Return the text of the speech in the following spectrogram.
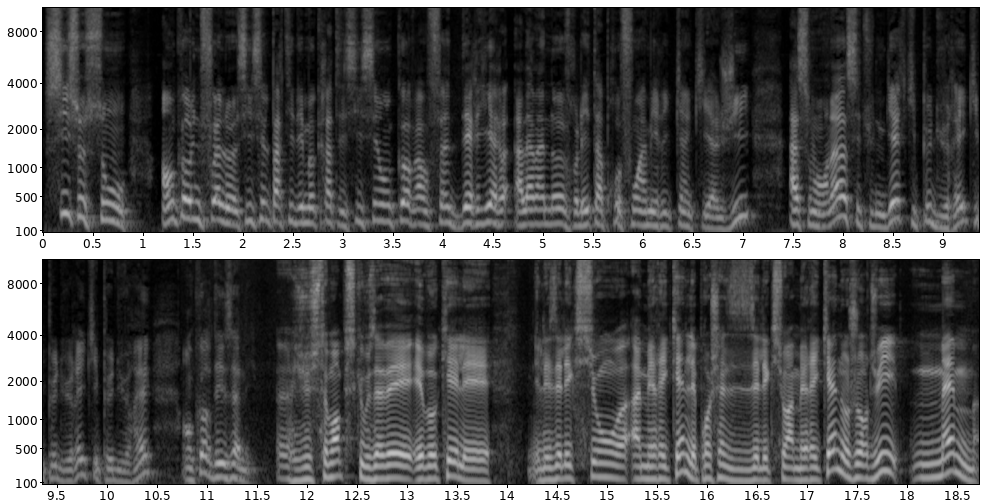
Si ce sont encore une fois, si c'est le Parti démocrate et si c'est encore enfin derrière à la manœuvre l'État profond américain qui agit, à ce moment-là, c'est une guerre qui peut durer, qui peut durer, qui peut durer encore des années. Euh, justement, puisque vous avez évoqué les, élections américaines, les prochaines élections américaines, aujourd'hui, même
